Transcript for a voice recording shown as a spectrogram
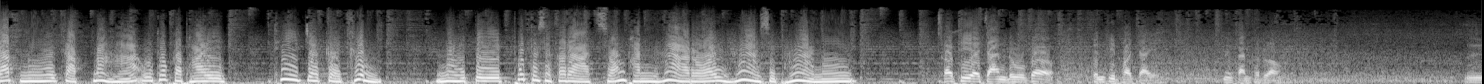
รับมือกับมหาอุทกภัยที่จะเกิดขึ้น ในปีพุทธศักราช 2555 นี้เท่าที่อาจารย์ดูก็เป็นที่พอใจในการทดลองคือ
